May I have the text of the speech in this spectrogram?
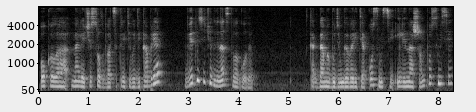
около 0 часов 23 декабря 2012 года, Когда мы будем говорить о космосе или нашем космосе,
